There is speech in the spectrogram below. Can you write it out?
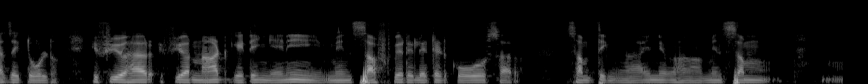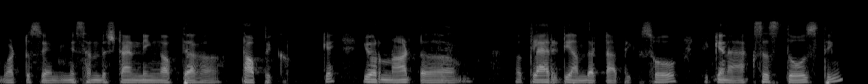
as i told if you are if you are not getting any means software related course or something uh, any, uh, means some what to say misunderstanding of the topic okay you are not uh, clarity on that topic. So you can access those things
